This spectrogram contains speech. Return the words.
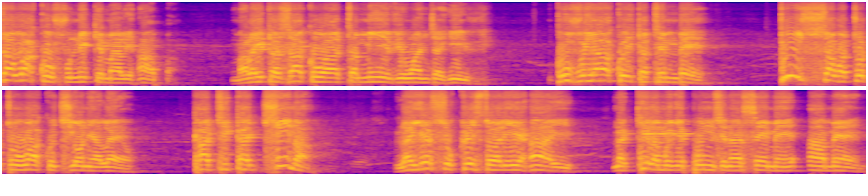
uweza wako ufunike mahali hapa, malaika zako waatamie viwanja hivi, nguvu yako ikatembee. Gusa watoto wako jioni ya leo, katika jina la Yesu Kristo aliye hai, na kila mwenye pumzi na aseme amen.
